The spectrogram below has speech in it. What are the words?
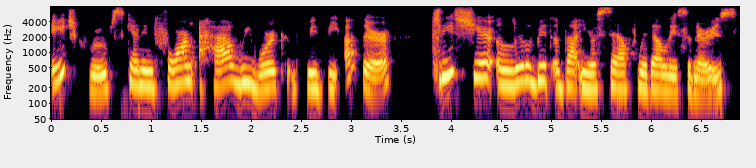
age groups can inform how we work with the other, please share a little bit about yourself with our listeners.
